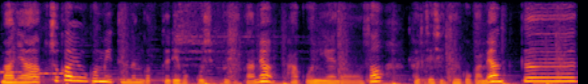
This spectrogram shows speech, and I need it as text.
만약 추가 요금이 드는 것들이 먹고 싶으시다면 바구니에 넣어서 결제 시 들고 가면 끝!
